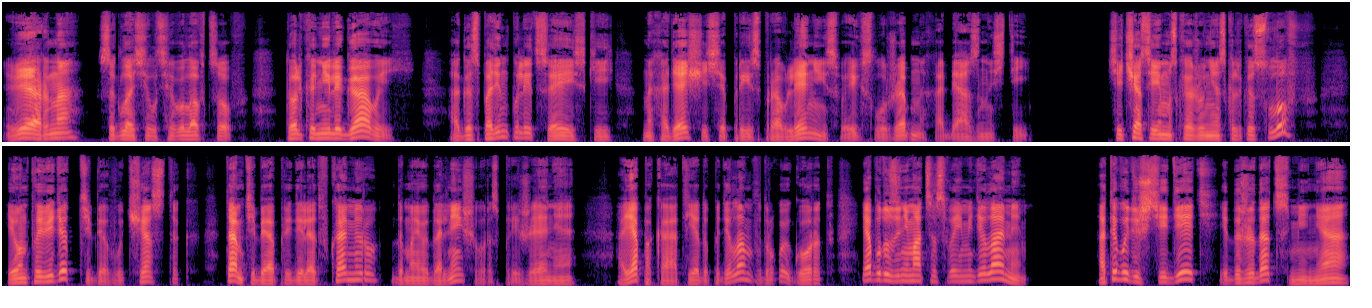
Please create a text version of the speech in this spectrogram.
«Верно», — согласился Воловцов. «Только не легавый, а господин полицейский, находящийся при исправлении своих служебных обязанностей. Сейчас я ему скажу несколько слов, и он поведет тебя в участок. Там тебя определят в камеру до моего дальнейшего распоряжения. А я пока отъеду по делам в другой город. Я буду заниматься своими делами. А ты будешь сидеть и дожидаться меня,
